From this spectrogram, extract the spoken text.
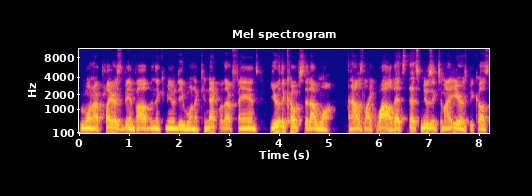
We want our players to be involved in the community. We want to connect with our fans. You're the coach that I want. And I was like, wow, that's that's music to my ears because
